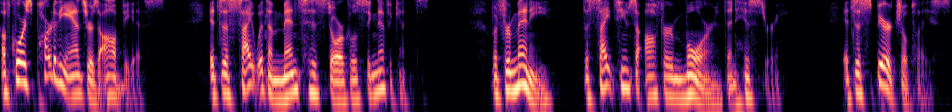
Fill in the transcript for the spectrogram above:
Of course, part of the answer is obvious it's a site with immense historical significance. But for many, the site seems to offer more than history. It's a spiritual place,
